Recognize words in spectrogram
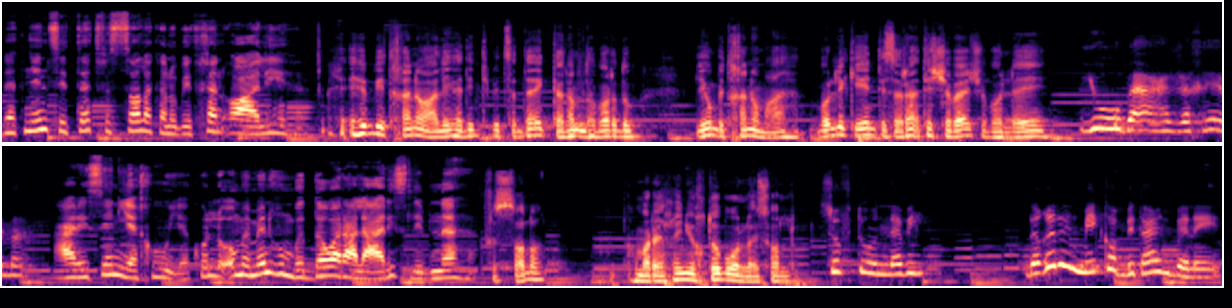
ده اتنين ستات في الصلاة كانوا بيتخانقوا عليها. إيه بيتخانقوا عليها؟ دي انت بتصدقي الكلام ده برضو اليوم بيتخانقوا معاها؟ بقول لك إيه انت سرقت الشباشب ولا إيه؟ يو بقى على الرخامة. عريسين يا أخويا كل أم منهم بتدور على عريس لابنها. في الصلاة هما رايحين يخطبوا ولا يصلوا؟ شفت والنبي؟ ده غير ال make up بتاع البنات.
